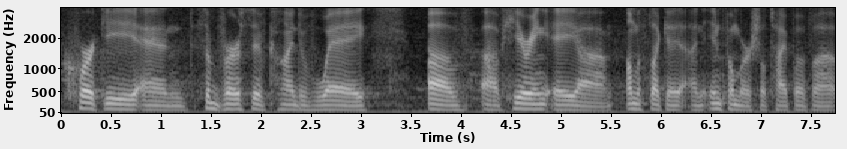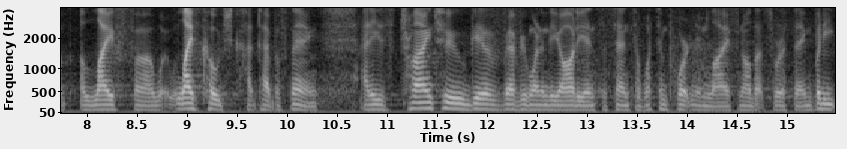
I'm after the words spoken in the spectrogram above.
quirky and subversive kind of way of, of hearing a uh, almost like a, an infomercial type of uh, a life uh, life coach type of thing, and he's trying to give everyone in the audience a sense of what's important in life and all that sort of thing. But he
